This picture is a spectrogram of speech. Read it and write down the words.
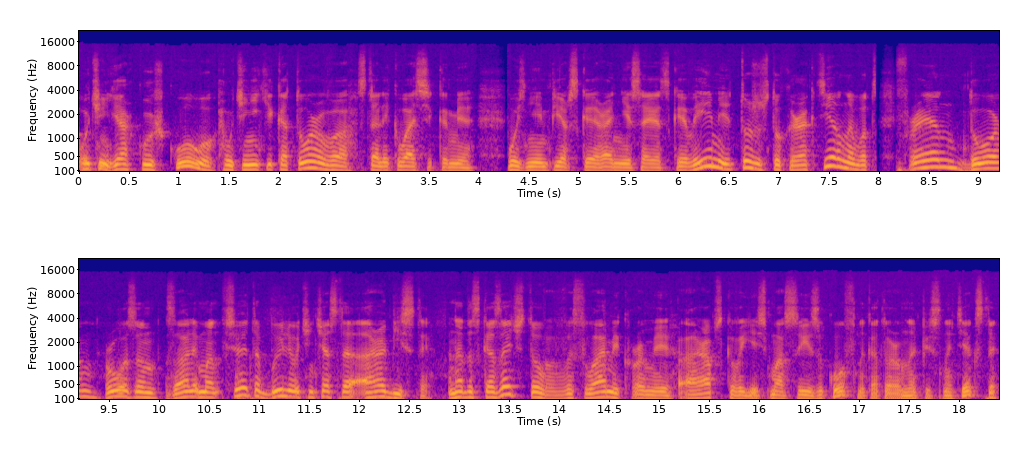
очень яркую школу, ученики которого стали классиками позднеимперское, раннее советское время. И тоже, что характерно, вот Френ, Дорн, Розен, Залиман, все это были очень часто арабисты. Надо сказать, что в исламе, кроме арабского, есть масса языков, на котором написаны тексты,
